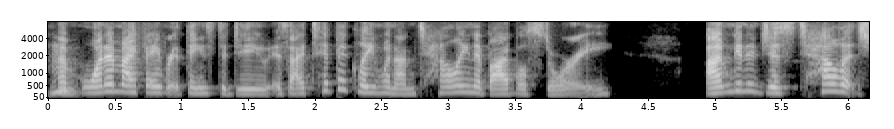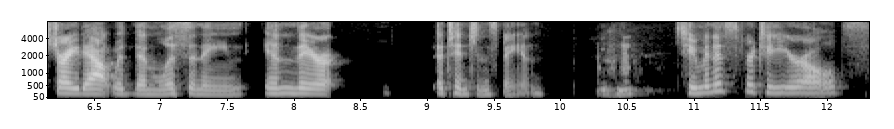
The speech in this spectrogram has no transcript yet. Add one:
Mhm. um, one of my favorite things to do is I typically, when I'm telling a Bible story, I'm going to just tell it straight out with them listening in their attention span. Mhm. Two minutes for two year olds,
